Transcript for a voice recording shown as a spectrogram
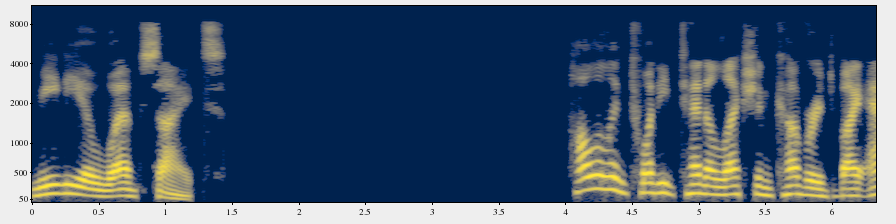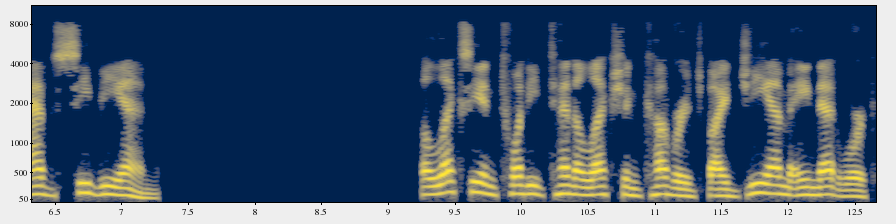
Media websites Halalan 2010 election coverage by ABS CBN Eleksyon 2010 election coverage by GMA Network.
